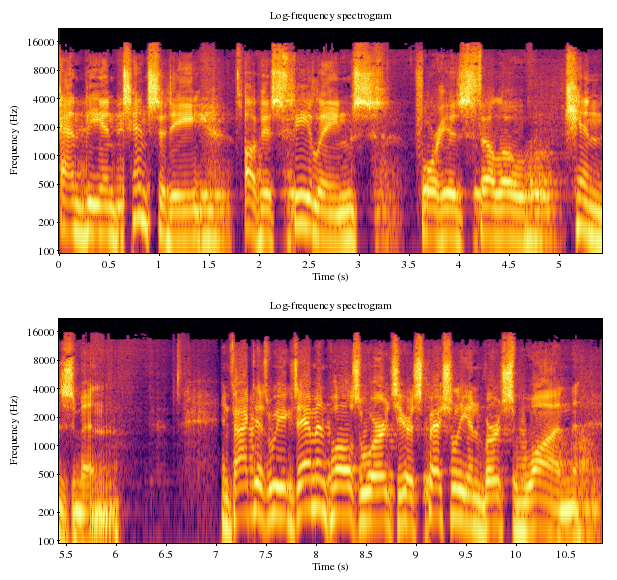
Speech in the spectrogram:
and the intensity of his feelings for his fellow kinsmen. In fact, as we examine Paul's words here, especially in verse 1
